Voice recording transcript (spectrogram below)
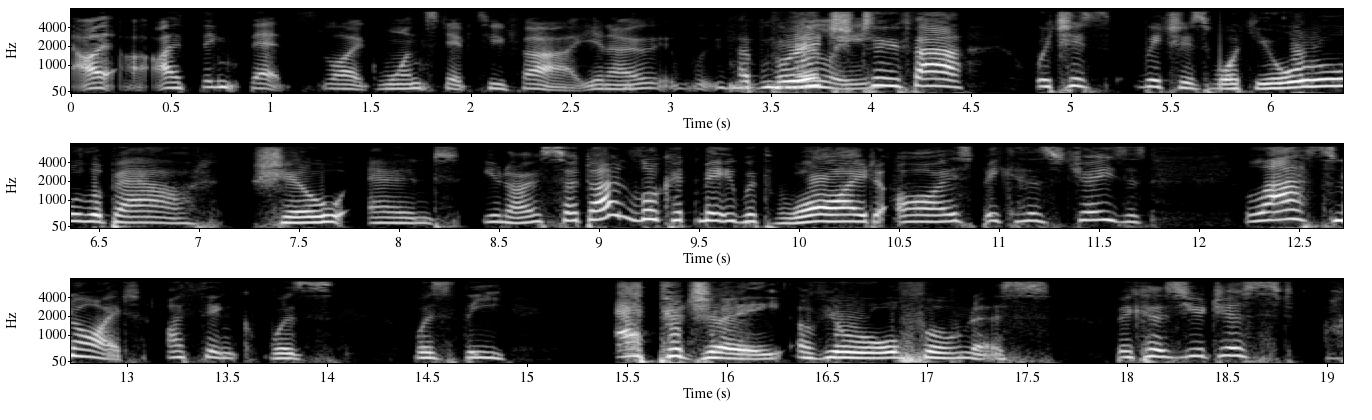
I I think that's like one step too far. You know, A bridge really. too far, which is which is what you're all about, Shell. And you know, so don't look at me with wide eyes because Jesus, last night I think was was the apogee of your awfulness because you just I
